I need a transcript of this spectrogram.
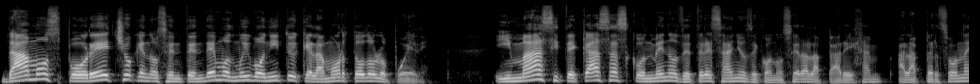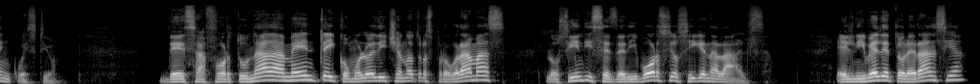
damos por hecho que nos entendemos muy bonito y que el amor todo lo puede. Y más si te casas con menos de tres años de conocer a la pareja, a la persona en cuestión. Desafortunadamente, y como lo he dicho en otros programas, los índices de divorcio siguen a la alza. El nivel de tolerancia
